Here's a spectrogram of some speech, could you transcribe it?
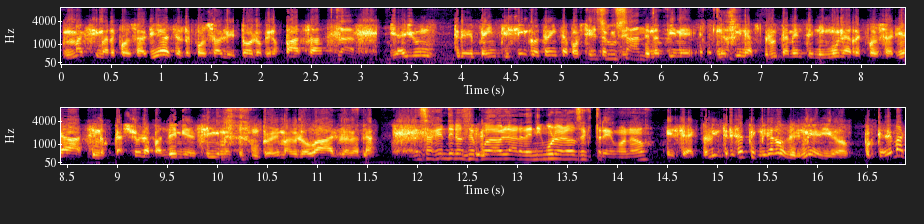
máxima responsabilidad, es el responsable de todo lo que nos pasa, y hay un 25-30% que no tiene, no tiene absolutamente ninguna responsabilidad, se nos cayó la pandemia encima, esto es un problema global, bla, bla, bla. esa gente no se puede hablar de ninguno de los extremos, ¿no? Exacto. Lo interesante es mirarlos del medio, porque además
